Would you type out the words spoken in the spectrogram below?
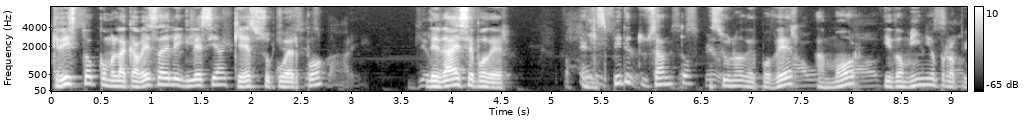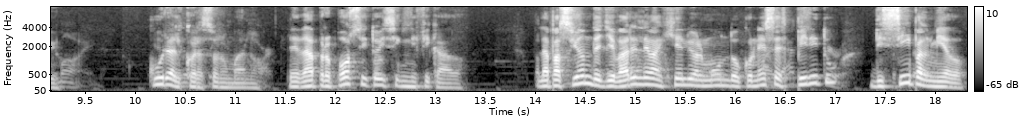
Cristo, como la cabeza de la Iglesia, que es su cuerpo, le da ese poder. El Espíritu Santo es uno de poder, amor y dominio propio. Cura el corazón humano, le da propósito y significado. La pasión de llevar el Evangelio al mundo con ese espíritu disipa el miedo,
